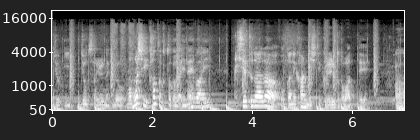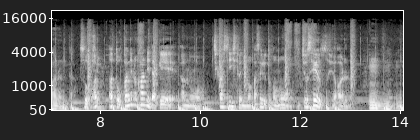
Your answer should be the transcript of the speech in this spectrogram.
異常異常とされるんだけど、まあ、もし家族とかがいない場合施設側がお金管理してくれるとかはあってああるんだ。そうああとお金の管理だけあの近しい人に任せるとかも一応制度としてはあるの。うんうん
